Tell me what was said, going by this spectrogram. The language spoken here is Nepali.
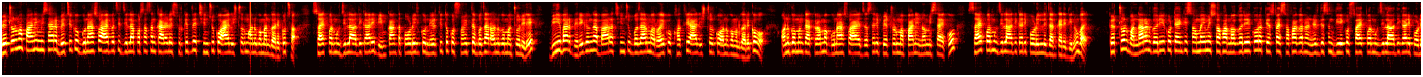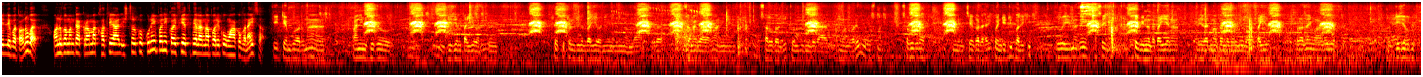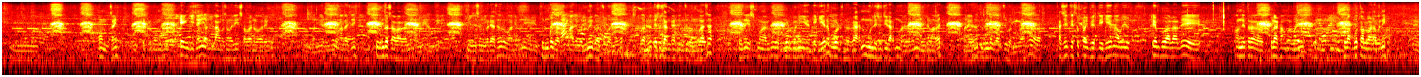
पेट्रोलमा पानी मिसाएर बेचेको गुनासो आएपछि जिल्ला प्रशासन कार्यालय सुर्खेतले छिन्चुको आयल स्टोरमा अनुगमन गरेको छ। सहायक प्रमुख जिल्ला अधिकारी भीमकान्त पौडेलको नेतृत्वको संयुक्त बजार अनुगमन टोलीले बिहिबार भेरीगङ्गा बाह्र छिन्चु बजारमा रहेको खत्री आयल स्टोरको अनुगमन गरेको हो। अनुगमनका क्रममा गुनासो आए जसरी पेट्रोलमा पानी नमिसाएको सहायक प्रमुख जिल्ला अधिकारी पौडेलले जानकारी दिनुभयो। पेट्रोल भण्डारण गरिएको ट्याङ्की समयमै सफा नगरिएको र त्यसलाई सफा गर्न निर्देशन दिएको सहायक प्रमुख जिल्ला अधिकारी पौडेलले बताउनुभयो। अनुगमनका क्रममा खत्री आयल स्टोरको कुनै पनि कैफियत फेला नपरेको उहाँको भनाइ छ। केही टेम्पोहरूमा पानी मिसेको डिजल पाइयो भने पेट्रोल डिजल पाइयो भने भन्दा एउटा सूचना गराएर हामी सर्वदलीय टोली मिलेर अनुगमन गऱ्यौँ यसमा सबै कुरा चेक गर्दाखेरि क्वान्टिटी क्वालिटी दुवैमा चाहिँ खासै केही भिन्नता पाइएन निर्यात नदण्ड पाइयो। र चाहिँ उहाँको यो डिजलको पम्प चाहिँ पेट्रोल पम्पको ट्याङ्की चाहिँ अलिक लामोसँगले सफा नगरेको। भन्ने उहाँलाई चाहिँ तुरुन्त सफा गर्ने भन्ने हामीले निर्देशन गरेका छौँ र उहाँले पनि तुरुन्तै गर्छु आज भोलिमै गर्छु भनेर गरेर त्यसको जानकारी दिन्छु भन्नुभएको छ। त्यो चाहिँ यसको उहाँहरूको बोर्ड पनि यहाँ देखिएन बोर्ड राख्नु मूल्य सूची राख्नु भनेर पनि हामीले उहाँलाई भनेको छ तुरुन्त गर्छु भन्नुभएको छ। खासै त्यस्तो कैफियत देखिएन। अब यो टेम्पोवालाले अन्यत्र खुला ठाउँमा पनि खुला बोतलबाट पनि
